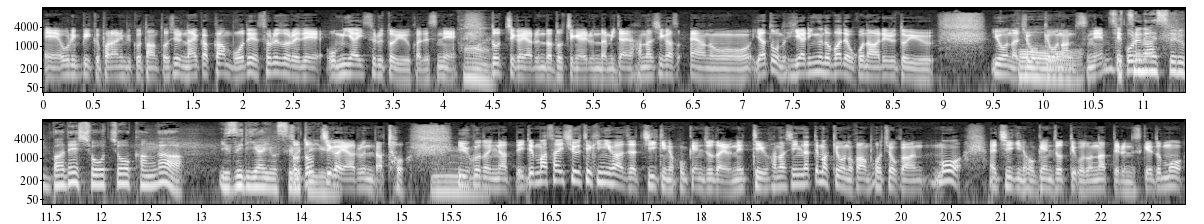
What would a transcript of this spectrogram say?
えーオリンピック・パラリンピックを担当している内閣官房で、それぞれでお見合いするというか、ですね、はいどっちがやるんだ、どっちがやるんだみたいな話が、あの野党のヒアリングの場で行われるというような状況なんですね。でこれが説明する場で省庁間が譲り合いをするという。どっちがやるんだとうんいうことになっていて、まあ、最終的にはじゃあ地域の保健所だよねっていう話になって、まあ今日の官房長官もえ地域の保健所っていうことになってるんですけれども、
